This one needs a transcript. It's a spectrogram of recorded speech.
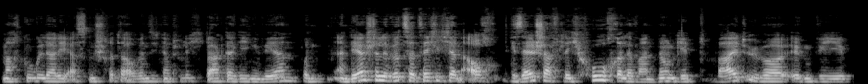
macht Google da die ersten Schritte, auch wenn sich natürlich stark dagegen wehren. Und an der Stelle wird es tatsächlich dann auch gesellschaftlich hochrelevant ne, und geht weit über irgendwie,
